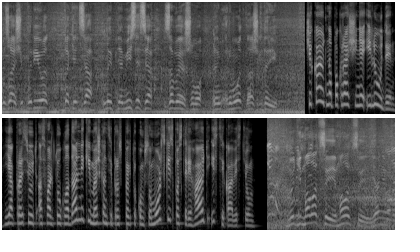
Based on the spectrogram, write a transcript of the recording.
ближайший період до кінця липня місяця завершимо ремонт наших доріг. Чекають на покращення і люди. Як працюють асфальтоукладальники, мешканці проспекту Комсомольський спостерігають із цікавістю. Ну, ди- молодцы, молодцы. Я не могу.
